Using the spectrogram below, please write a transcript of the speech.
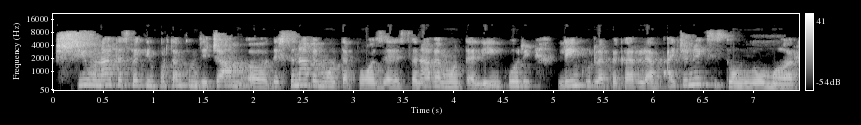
Și un alt aspect important, cum ziceam, uh, deci să nu avem multe poze, să nu avem multe linkuri, linkurile pe care le avem. Aici nu există un număr,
